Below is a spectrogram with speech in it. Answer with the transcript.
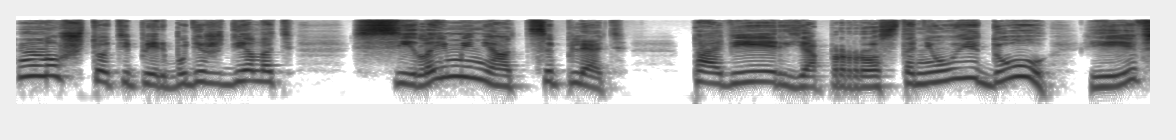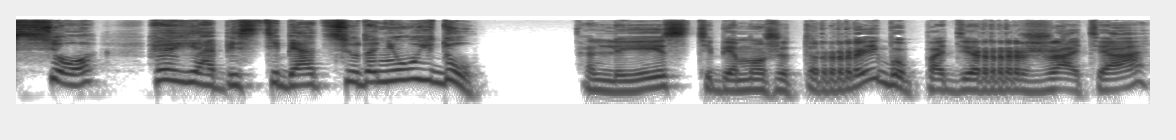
«Ну что теперь будешь делать? Силой меня отцеплять? Поверь, я просто не уйду, и все. Я без тебя отсюда не уйду». «Лис, тебе может рыбу подержать, а?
